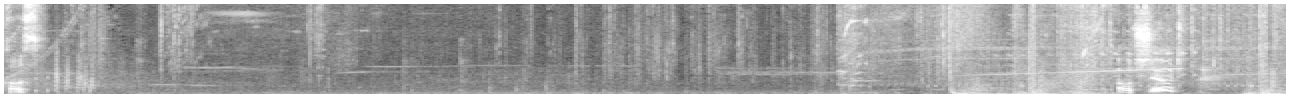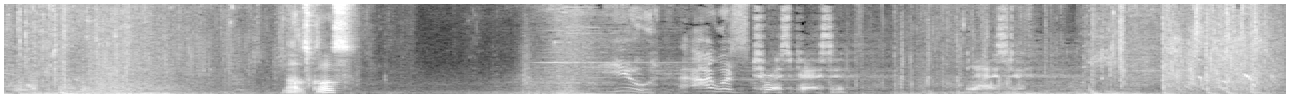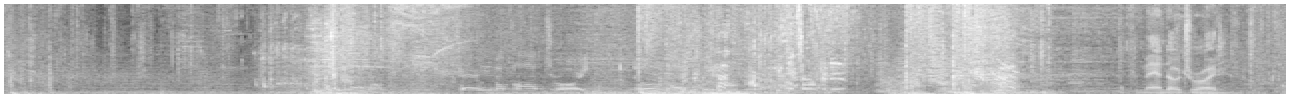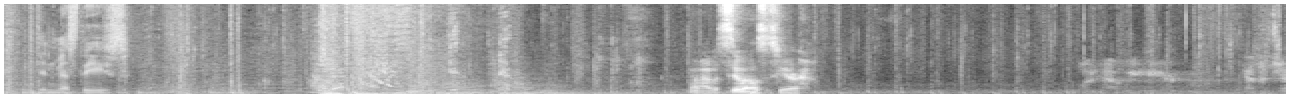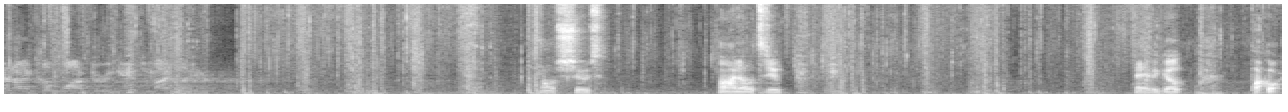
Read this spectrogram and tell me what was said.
close. Oh shoot! That was close. You. I was trespassing. Blast him. My pod droid. No mercy. Affirmative. Commando droid. Didn't miss these. Alright, let's see what else is here. What have we here? Has a Jedi come wandering into my lair? Oh shoot. Oh, I know what to do. There we go. Parkour.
